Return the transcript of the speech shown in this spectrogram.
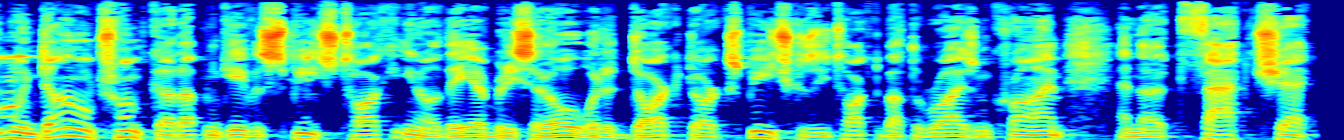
when Donald Trump got up and gave a speech. Talk, you know, they everybody said, "Oh, what a dark, dark speech," because he talked about the rise in crime, and the fact check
